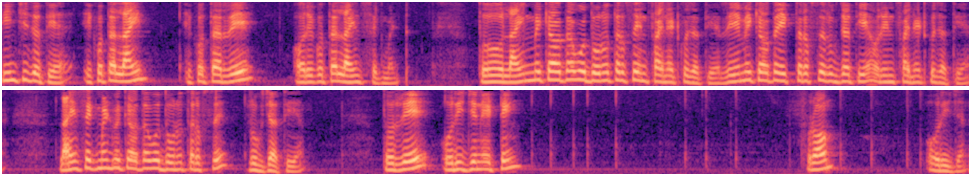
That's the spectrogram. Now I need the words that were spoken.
तीन चीज़ होती है एक होता है लाइन एक होता है रे और एक होता है लाइन सेगमेंट तो लाइन में क्या होता है वो दोनों तरफ से इनफाइनाइट को जाती है रे में क्या होता है एक तरफ से रुक जाती है और इनफाइनाइट को जाती है लाइन सेगमेंट में क्या होता है वो दोनों तरफ से रुक जाती है So ray originating from origin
